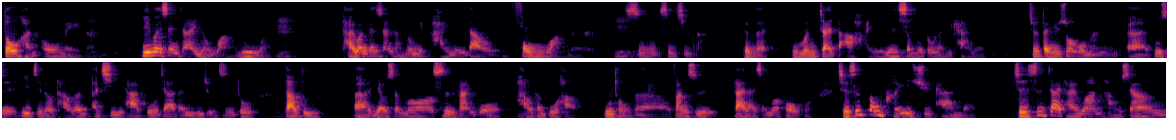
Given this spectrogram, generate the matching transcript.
都很欧美的，因为现在有网络啊。台湾跟香港都没还没到封网的时时期嘛，对不对？我们在大海里面什么都能看的，就等于说我们呃不是一直都讨论，而其他国家的民主制度到底呃有什么示范过好跟不好，不同的方式带来什么后果，其实都可以去看的，只是在台湾好像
